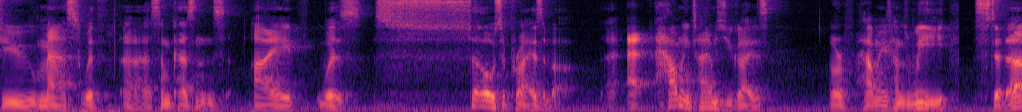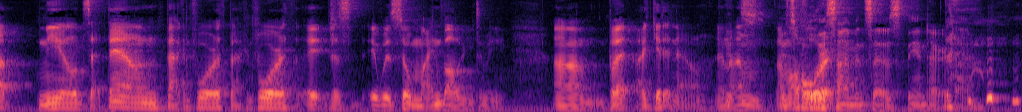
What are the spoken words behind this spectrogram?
to mass with uh, some cousins, I was so surprised about at how many times you guys, or how many times we stood up, kneeled, sat down, back and forth, back and forth. It just it was so mind boggling to me. Um, but I get it now, and I'm I'm it's all Holy for it. Simon says the entire time.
